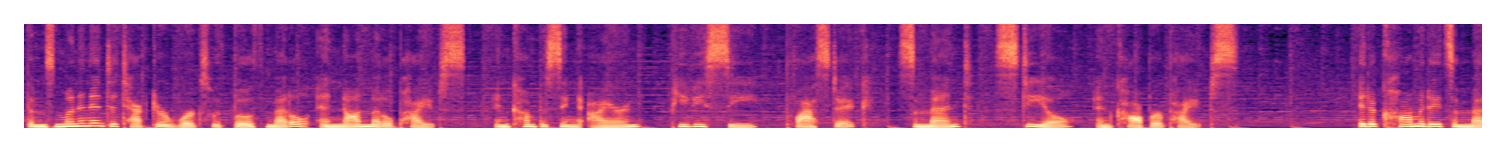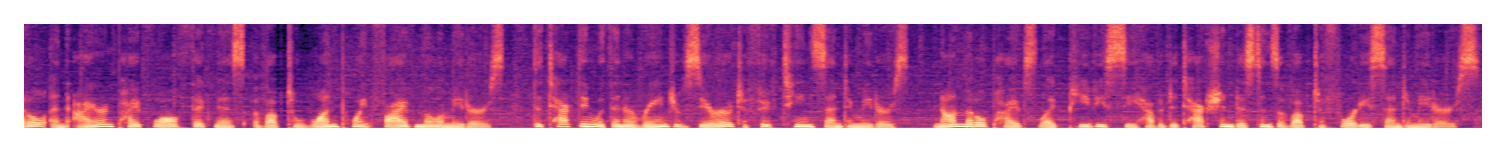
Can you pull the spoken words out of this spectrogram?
the Msmuninen detector works with both metal and non-metal pipes, encompassing iron, PVC, plastic, cement, steel, and copper pipes. It accommodates a metal and iron pipe wall thickness of up to 1.5 mm, detecting within a range of 0 to 15 cm. Non-metal pipes like PVC have a detection distance of up to 40 cm.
